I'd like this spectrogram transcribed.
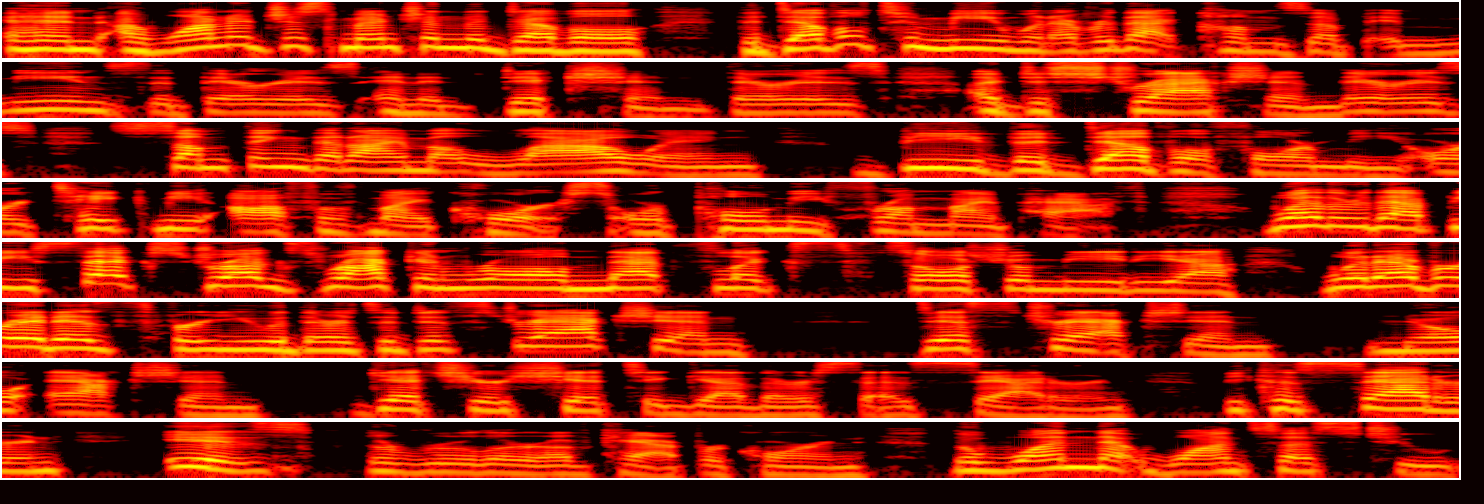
And I want to just mention the devil. The devil, to me, whenever that comes up, it means that there is an addiction, there is a distraction, there is something that I'm allowing be the devil for me, or take me off of my course, or pull me from my path. Whether that be sex, drugs, rock and roll, Netflix, social media, whatever it is for you, there's a distraction. Distraction, no action. Get your shit together, says Saturn. Because Saturn is the ruler of Capricorn, the one that wants us to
